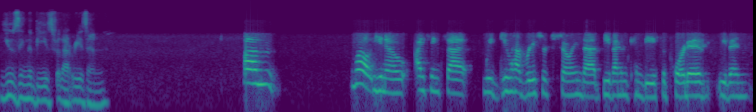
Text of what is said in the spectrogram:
using the bees for that reason? Um, well, you know, I think that we do have research showing that bee venom can be supportive even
